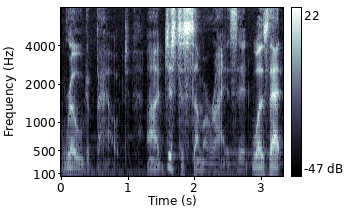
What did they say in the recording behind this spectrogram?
wrote about, uh, just to summarize it, was that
